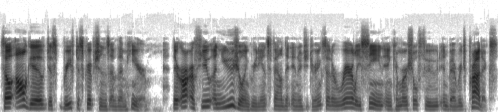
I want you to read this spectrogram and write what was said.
so I'll give just brief descriptions of them here. There are a few unusual ingredients found in energy drinks that are rarely seen in commercial food and beverage products.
